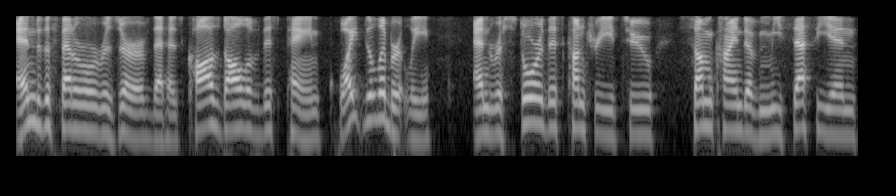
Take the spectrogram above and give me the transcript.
end the Federal Reserve that has caused all of this pain quite deliberately, and restore this country to some kind of Misesian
